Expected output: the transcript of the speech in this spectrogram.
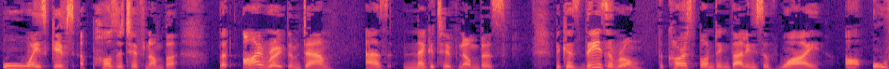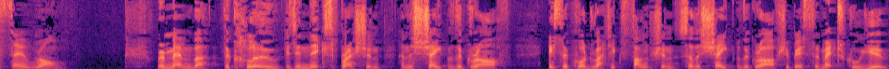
always gives a positive number, but I wrote them down as negative numbers. Because these are wrong, the corresponding values of y are also wrong. Remember, the clue is in the expression and the shape of the graph. It's a quadratic function, so the shape of the graph should be a symmetrical U,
